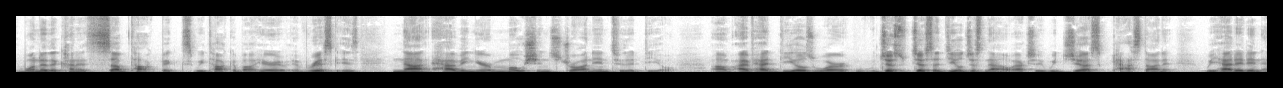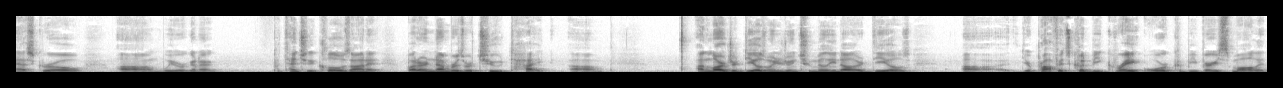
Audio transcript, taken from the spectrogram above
one of the kind of subtopics we talk about here of risk is not having your emotions drawn into the deal. Um, I've had deals where just just a deal just now. Actually, we just passed on it. We had it in escrow. Um, we were gonna potentially close on it, but our numbers were too tight. Um, on larger deals, when you're doing two million dollar deals, uh, your profits could be great or could be very small. It,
